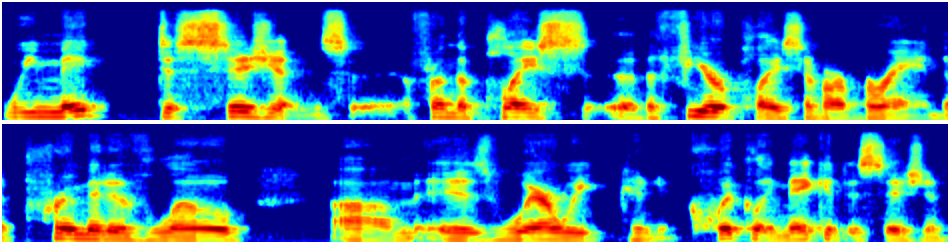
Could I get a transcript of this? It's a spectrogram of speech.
we make decisions from the place, uh, the fear place of our brain, the primitive lobe um, is where we can quickly make a decision.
